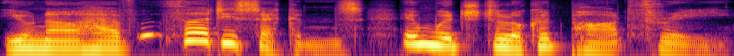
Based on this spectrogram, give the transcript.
You now have 30 seconds in which to look at part 3.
